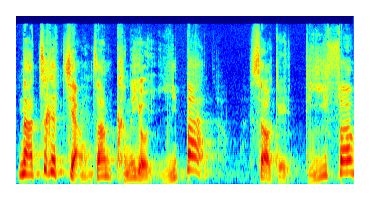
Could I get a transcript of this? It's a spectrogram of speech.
那这个奖章可能有一半是要给敌方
